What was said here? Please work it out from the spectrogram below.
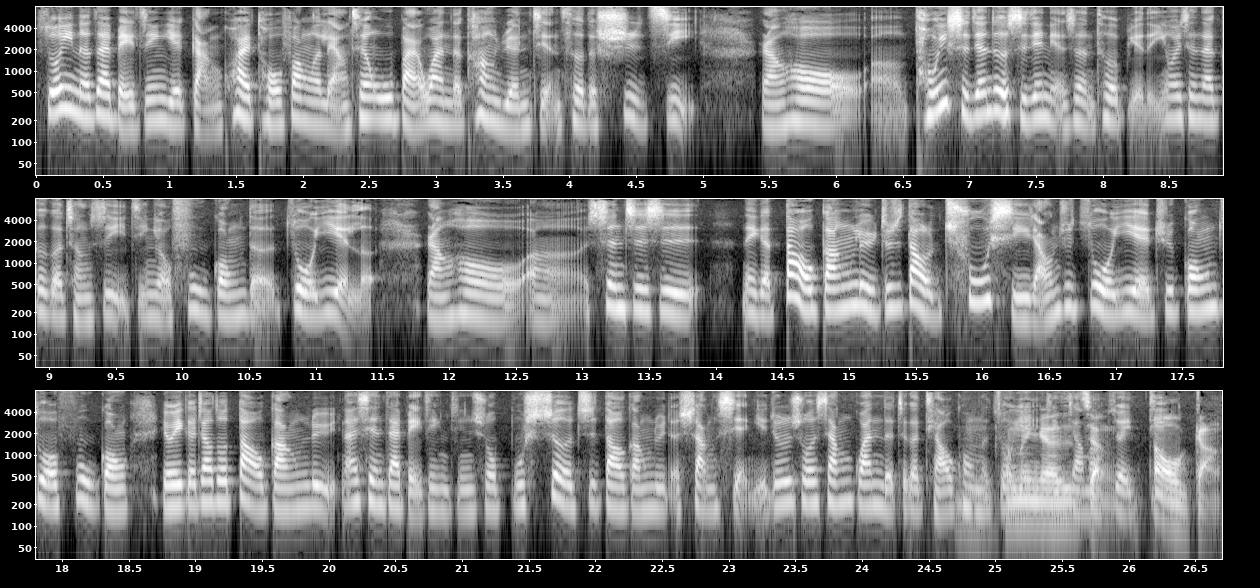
所以呢，在北京也赶快投放了两千五百万的抗原检测的试剂。然后，呃，同一时间这个时间点是很特别的，因为现在各个城市已经有复工的作业了。然后，呃，甚至是那个到岗率，就是到了出席，然后去作业、去工作、复工，有一个叫做到岗率。那现在北京已经说不设置到岗率的上限，也就是说，相关的这个调控的作业已经降到最低。到岗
